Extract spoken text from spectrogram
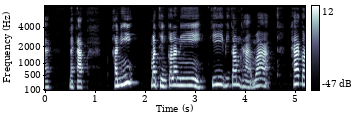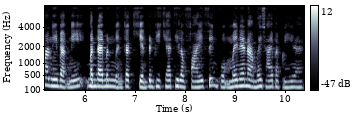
นะนะครับ คราวนี้ มาถึงกรณีที่พี่ตั้มถามว่า ถ้ากรณีแบบนี้บันไดมันเหมือนกับเขียนเป็น pcat ทีละไฟล์ซึ่งผมไม่แนะนำให้ใช้แบบนี้นะ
